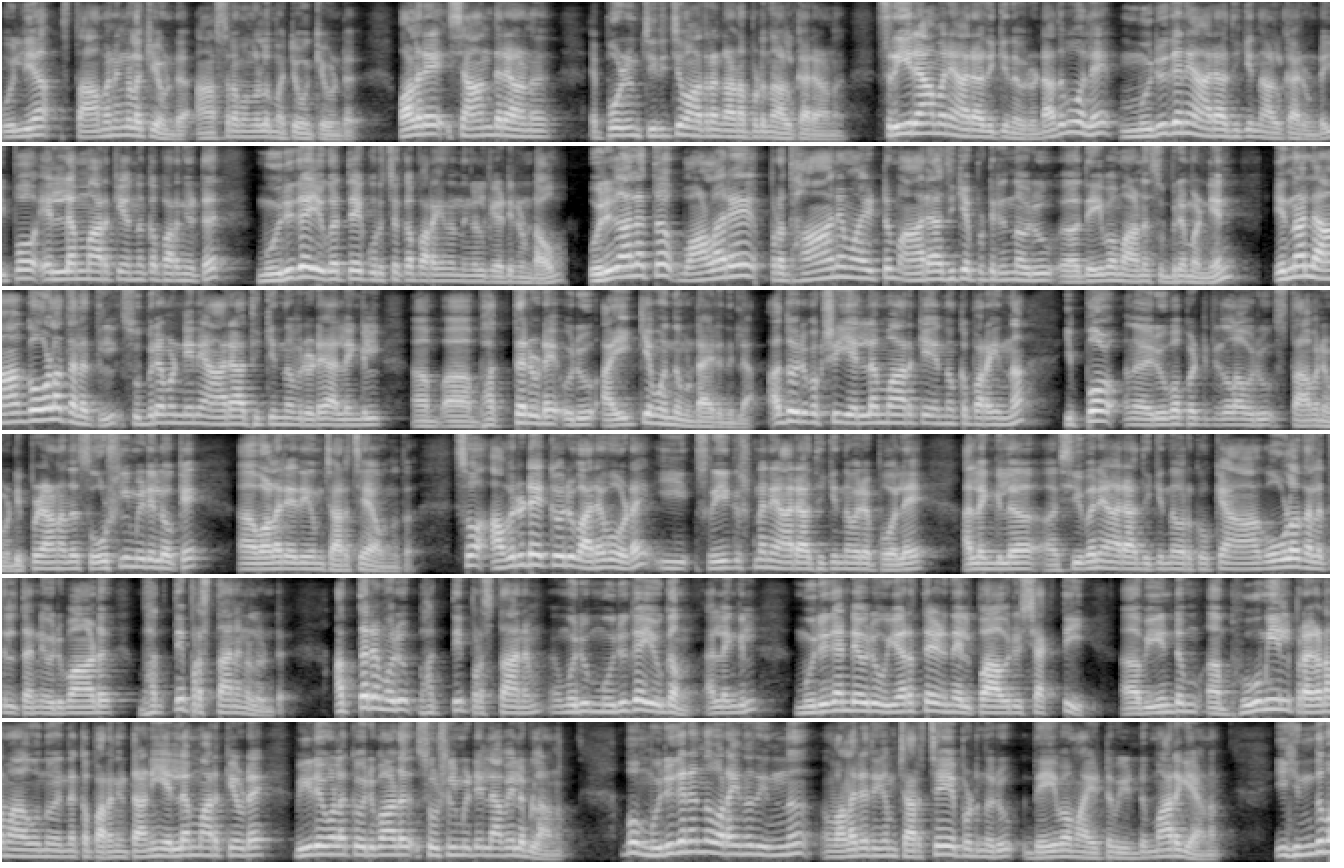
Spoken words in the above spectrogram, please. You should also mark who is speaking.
Speaker 1: വലിയ സ്ഥാപനങ്ങളൊക്കെ ഉണ്ട് ആശ്രമങ്ങളും മറ്റുമൊക്കെ ഉണ്ട്. വളരെ ശാന്തരാണ് എപ്പോഴും ചിരിച്ചു മാത്രം കാണപ്പെടുന്ന ആൾക്കാരാണ്. ശ്രീരാമനെ ആരാധിക്കുന്നവരുണ്ട്. അതുപോലെ മുരുകനെ ആരാധിക്കുന്ന ആൾക്കാരുണ്ട്. ഇപ്പോൾ എൽ എം ആർ കെ എന്നൊക്കെ പറഞ്ഞിട്ട് മുരുക യുഗത്തെ കുറിച്ചൊക്കെ പറയുന്നത് നിങ്ങൾ കേട്ടിട്ടുണ്ടാവും. ഒരു കാലത്ത് വളരെ പ്രധാനമായിട്ടും ആരാധിക്കപ്പെട്ടിരുന്ന ഒരു ദൈവമാണ് സുബ്രഹ്മണ്യൻ. എന്നാൽ ആഗോളതലത്തിൽ സുബ്രഹ്മണ്യനെ ആരാധിക്കുന്നവരുടെ അല്ലെങ്കിൽ ഭക്തരുടെ ഒരു ഐക്യമൊന്നും ഉണ്ടായിരുന്നില്ല. അതൊരു പക്ഷേ എൽ എം ആർ കെ എന്നൊക്കെ പറയുന്ന ഇപ്പോൾ രൂപപ്പെട്ടിട്ടുള്ള ഒരു സ്ഥാപനമുണ്ട്. ഇപ്പോഴാണ് അത് സോഷ്യൽ മീഡിയയിലൊക്കെ വളരെയധികം ചർച്ചയാവുന്നത്. സോ അവരുടെയൊക്കെ ഒരു വരവോടെ ഈ ശ്രീകൃഷ്ണനെ ആരാധിക്കുന്നവരെ പോലെ അല്ലെങ്കിൽ ശിവനെ ആരാധിക്കുന്നവർക്കൊക്കെ ആഗോളതലത്തിൽ തന്നെ ഒരുപാട് ഭക്തി പ്രസ്ഥാനങ്ങളുണ്ട്. അത്തരം ഒരു ഭക്തി പ്രസ്ഥാനം ഒരു മുരുകയുഗം അല്ലെങ്കിൽ മുരുകന്റെ ഒരു ഉയർത്തെഴുന്നേൽപ്പ് ആ ഒരു ശക്തി വീണ്ടും ഭൂമിയിൽ പ്രകടമാകുന്നു എന്നൊക്കെ പറഞ്ഞിട്ടാണ് ഈ എൽ എം ആർ വീഡിയോകളൊക്കെ ഒരുപാട് സോഷ്യൽ മീഡിയയിൽ അവൈലബിൾ ആണ്. അപ്പോൾ മുരുകൻ എന്ന് പറയുന്നത് ഇന്ന് വളരെയധികം ചർച്ച ചെയ്യപ്പെടുന്ന ഒരു ദൈവമായിട്ട് വീണ്ടും മാറുകയാണ്. ഈ ഹിന്ദുമത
